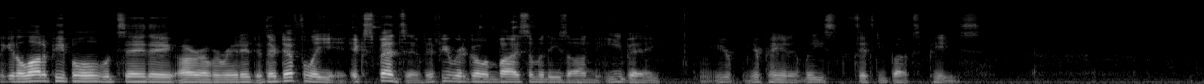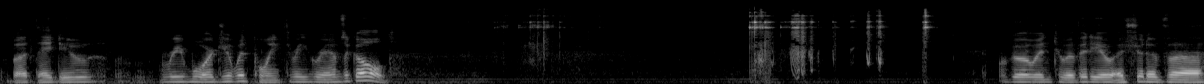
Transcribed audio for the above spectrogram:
Again, a lot of people would say they are overrated. They're definitely expensive. If you were to go and buy some of these on eBay, you're you're paying at least 50 bucks a piece. But they do reward you with 0.3 grams of gold. We'll go into a video. I should have uh,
